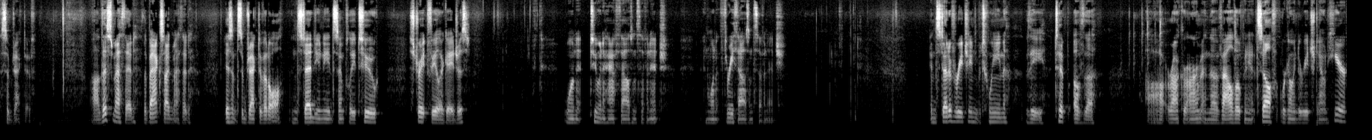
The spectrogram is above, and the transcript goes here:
subjective. Uh, this method, the backside method, isn't subjective at all. Instead, you need simply two straight feeler gauges, one at two and a half thousandths of an inch and one at three thousandths of an inch. Instead of reaching between the tip of the uh, rocker arm and the valve opening itself, we're going to reach down here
